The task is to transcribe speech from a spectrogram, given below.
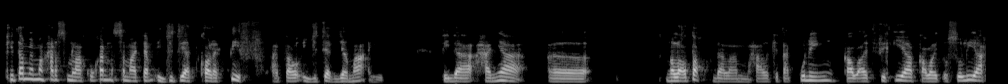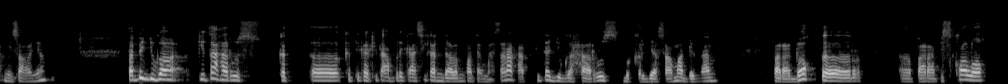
kita memang harus melakukan semacam ijtihad kolektif atau ijtihad jama'i. Tidak hanya ngelotok dalam hal kitab kuning, kawaid fikih, kawaid usuliyah misalnya, tapi juga kita harus ketika kita aplikasikan dalam konteks masyarakat, kita juga harus bekerja sama dengan para dokter, eh, para psikolog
